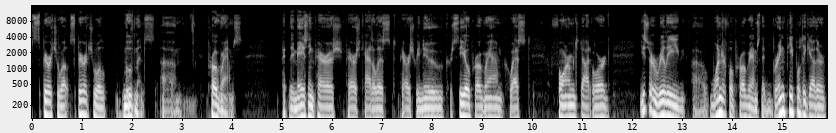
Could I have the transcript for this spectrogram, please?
spiritual spiritual movements, um, programs. The Amazing Parish, Parish Catalyst, Parish Renew, Cursillo program, Quest, Formed.org. These are really uh, wonderful programs that bring people together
